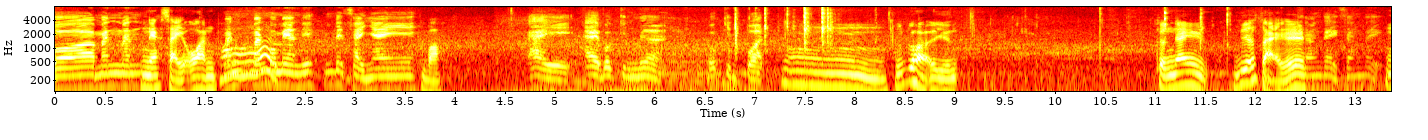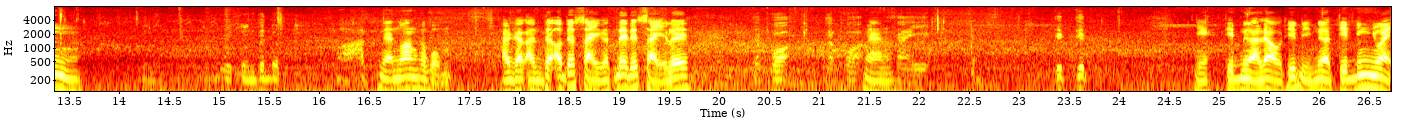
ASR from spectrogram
บ่มันมันเนี่ยใส่อ่อนพอมันมันบ่แม่นนี่มันเป็นใส่ใหญ่บ่ไอ้ไอ้บ่กินเนื้อบ่กินปอดอืมทุกอย่างเลยอยู่เครื่องในเลือดใส่เลยสั่งได้สั่งได้อืมอุดหนุนเป็นดอกแน่นอนครับผมอาจจะอันจะเอาจะใส่ก็ได้ได้ใส่เลยกระเพาะกระเพาะแม่นใส่กึดกึดนี่ติดเนื้อแล้วที่นี่เนื้อติดยุ่งย่วย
